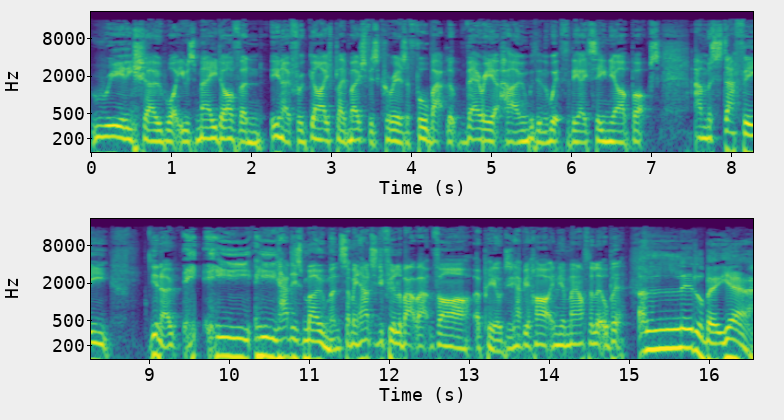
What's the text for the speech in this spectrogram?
really showed what he was made of. And, you know, for a guy who's played most of his career as a fullback, looked very at home within the width of the 18 yard box. And Mustafi, you know, he, he he had his moments. I mean, how did you feel about that VAR appeal? Did you have your heart in your mouth a little bit? A little bit, yeah,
